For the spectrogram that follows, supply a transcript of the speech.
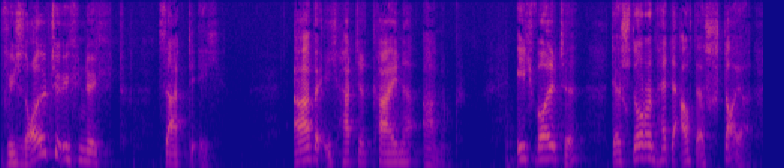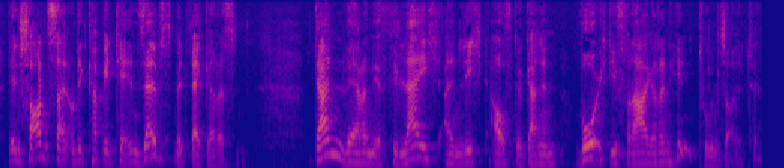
Wie sollte ich nicht, sagte ich. Aber ich hatte keine Ahnung. Ich wollte, der Sturm hätte auch das Steuer, den Schornstein und den Kapitän selbst mit weggerissen. Dann wäre mir vielleicht ein Licht aufgegangen, wo ich die Fragerin hintun sollte.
